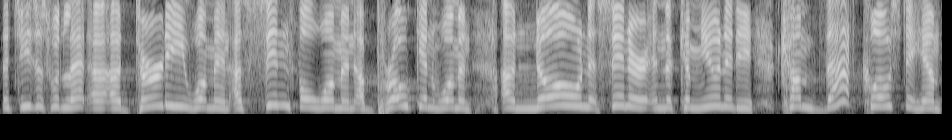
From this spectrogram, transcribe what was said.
That Jesus would let a, a, dirty woman, a sinful woman, a broken woman, a known sinner in the community come that close to him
